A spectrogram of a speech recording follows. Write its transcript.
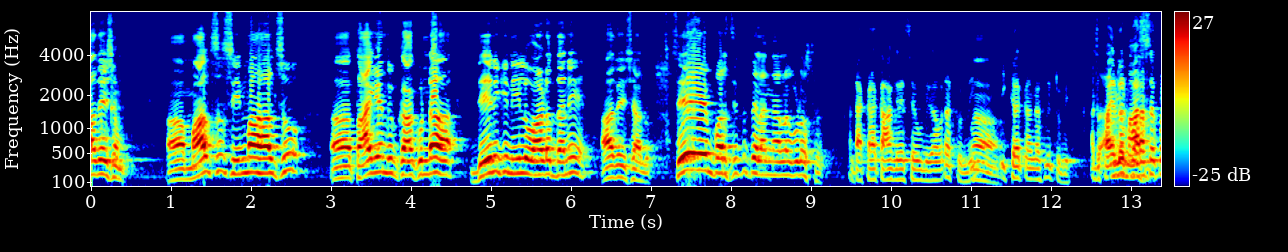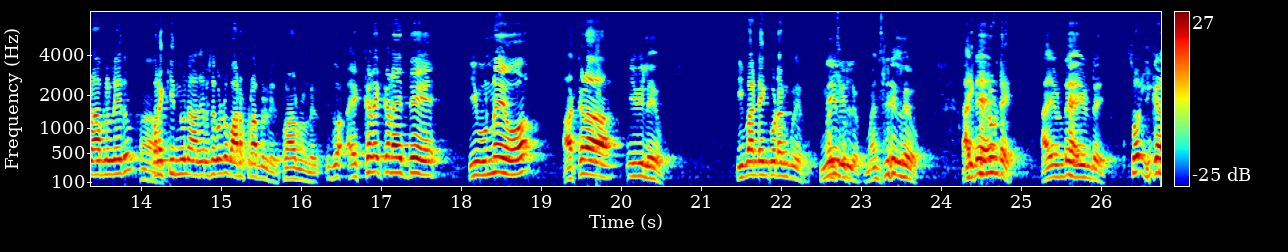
ఆదేశం. మాల్స్ సినిమా హాల్స్ తాగేందుకు కాకుండా దేనికి నీళ్ళు వాడొద్దని ఆదేశాలు. సేమ్ పరిస్థితి తెలంగాణలో కూడా వస్తుంది. అంటే అక్కడ కాంగ్రెస్ ఉంది కాబట్టి అట్టుంది. ఆ. ఇక్కడ కాంగ్రెస్ ఇట్టుంది. అంటే మహారాష్ట్ర ప్రాబ్లం లేదు మన కింద ఉన్న ఆంధ్రప్రదేశ్ కూడా వాటర్ ప్రాబ్లం లేదు. ప్రాబ్లం లేదు. ఇగో ఎక్కడెక్కడైతే ఇవి ఉన్నాయో అక్కడ ఇవి లేవు. ఇవ్వంటే ఇంకోటి అనుకున్నారు నీళ్ళు నీళ్ళు మంచినీళ్ళు లేవు ఇక్కడ ఉంటాయి. అవి ఉంటాయి అవి ఉంటాయి. సో ఇక్కడ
